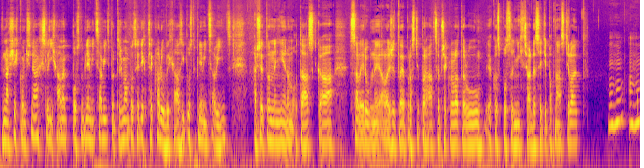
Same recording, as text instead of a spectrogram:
v našich končinách slýcháme postupně víc a víc, protože mám pocit, že těch překladů vychází postupně víc a víc a že to není jenom otázka Sally Rooney, ale že to je prostě práce překladatelů jako z posledních třeba 10-15 let. Uh-huh, uh-huh.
